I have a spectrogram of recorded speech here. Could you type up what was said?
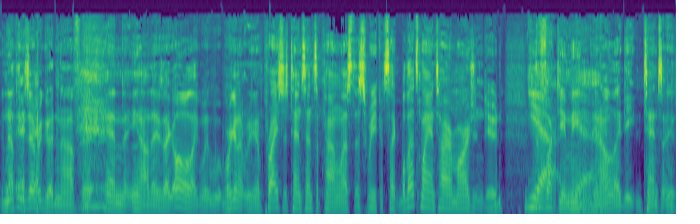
nothing's ever good enough. And you know, there's like, oh, like we, we're gonna we're gonna price is ten cents a pound less this week. It's like, well, that's my entire margin, dude. Yeah, the fuck do you mean? yeah. You know, like ten cents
